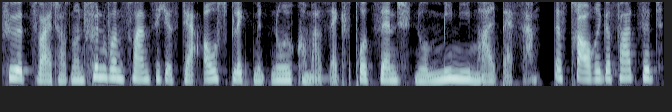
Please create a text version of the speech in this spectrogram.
Für 2025 ist der Ausblick mit 0,6 Prozent nur minimal besser. Das traurige Fazit,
